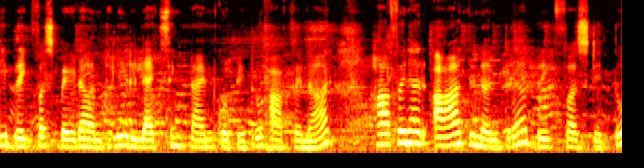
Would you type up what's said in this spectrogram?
ಆಗಿ ಬ್ರೇಕ್ಫಾಸ್ಟ್ ಬೇಡ ಅಂತೇಳಿ ರಿಲ್ಯಾಕ್ಸಿಂಗ್ ಟೈಮ್ ಕೊಟ್ಟಿದ್ರು half an hour half an hour ಆದ ನಂತರ ಬ್ರೇಕ್ಫಾಸ್ಟ್ ಇತ್ತು.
